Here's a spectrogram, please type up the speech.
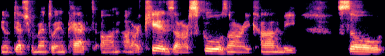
you know, detrimental impact on, on our kids, on our schools, on our economy. So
